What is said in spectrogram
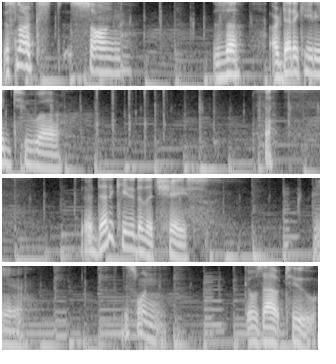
this next song are dedicated to. Uh, they're dedicated to the chase. Yeah. This one goes out to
